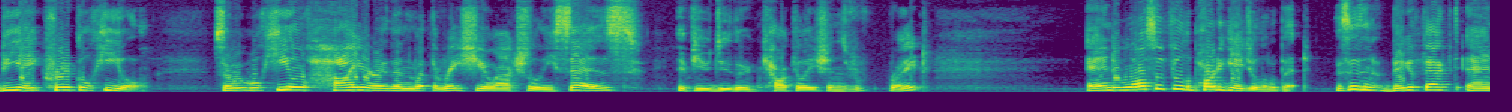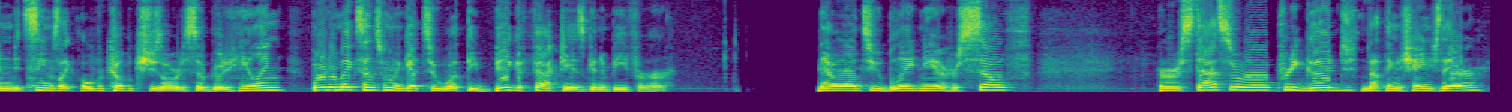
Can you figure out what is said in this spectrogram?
be a critical heal. So it will heal higher than what the ratio actually says if you do the calculations right. And it will also fill the party gauge a little bit. This isn't a big effect, and it seems like overkill because she's already so good at healing, but it'll make sense when we get to what the big effect is going to be for her. Now on to Blade Nia herself. Her stats are all pretty good, nothing to change there.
